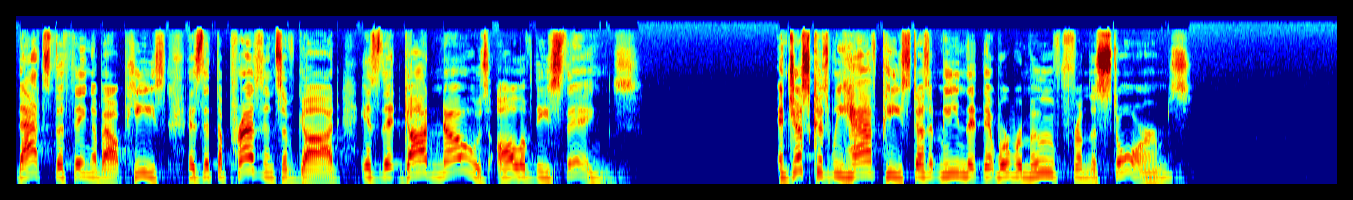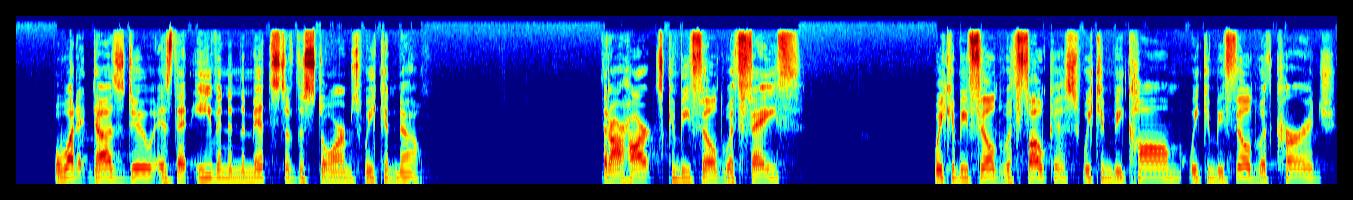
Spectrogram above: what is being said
That's the thing about peace, is that the presence of God is that God knows all of these things. And just because we have peace doesn't mean that, that we're removed from the storms. But what it does do is that even in the midst of the storms, we can know that our hearts can be filled with faith. We can be filled with focus. We can be calm. We can be filled with courage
